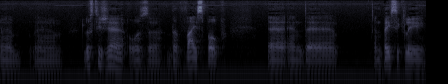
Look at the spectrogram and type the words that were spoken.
um, um, Lustiger was uh, the vice pope, uh, and uh, and basically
